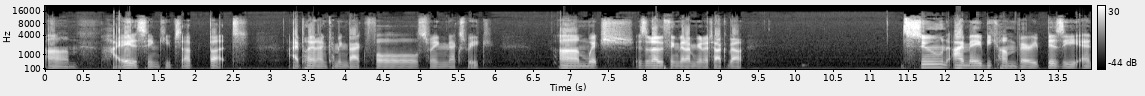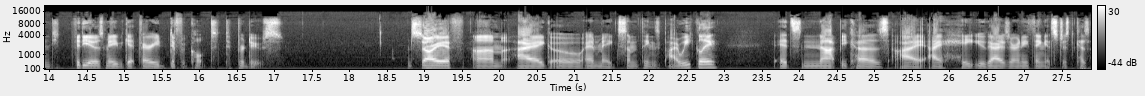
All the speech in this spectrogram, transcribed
um, hiatusing keeps up, but I plan on coming back full swing next week, um, which is another thing that I'm going to talk about. Soon I may become very busy and videos may get very difficult to produce. I'm sorry if um, I go and make some things bi-weekly. It's not because I, I hate you guys or anything, it's just because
